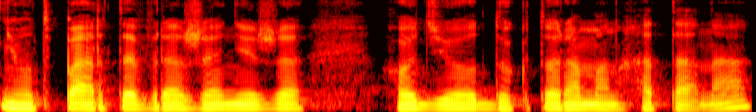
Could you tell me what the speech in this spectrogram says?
nieodparte wrażenie, że chodzi o doktora Manhattana.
